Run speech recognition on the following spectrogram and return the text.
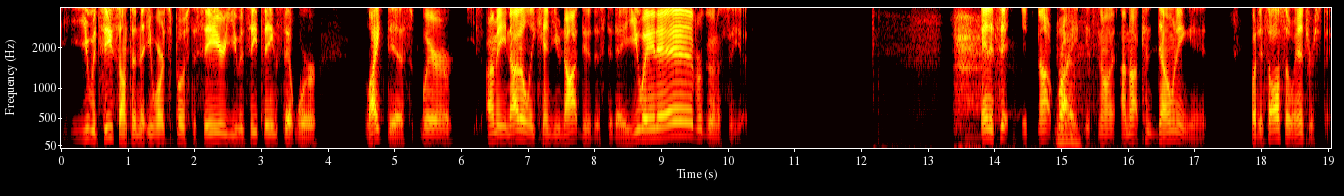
you would see something that you weren't supposed to see or you would see things that were like this where I mean, not only can you not do this today, you ain't ever going to see it. And it's it it's not Yeah. right. It's not I'm not condoning it, but it's also interesting.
